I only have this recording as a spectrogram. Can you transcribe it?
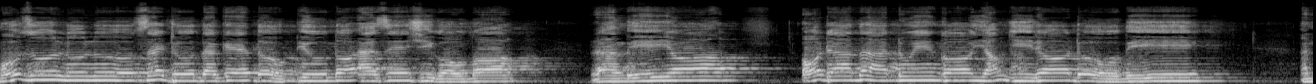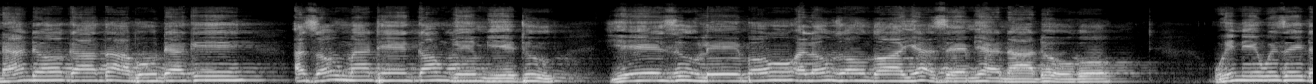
မိုးစုံလူလူစိုက်ထုတကဲ့သို့ပြူသောအစင်းရှိကုန်သောရန်ဒီယောဩဒါသတွင်ကိုရောင်းကြည်တော်တို့သည်အနန္တောကာသဗုဒ္ဓကေအဆုံးမထေကောင်းကင်မြေထုယေစုလေဘုံအလုံးစုံသောရက်စေမျက်နာတို့ကိုဝိနေဝိစိတ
